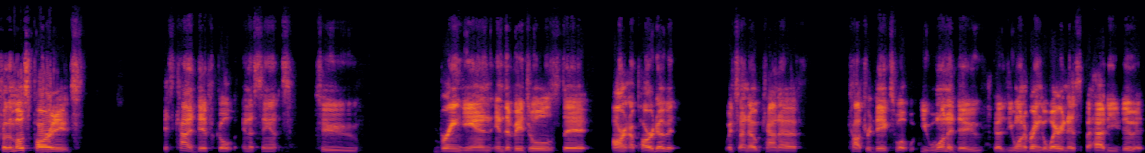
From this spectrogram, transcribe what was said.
for the most part it's it's kind of difficult in a sense to bring in individuals that aren't a part of it which i know kind of contradicts what you want to do because you want to bring awareness but how do you do it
